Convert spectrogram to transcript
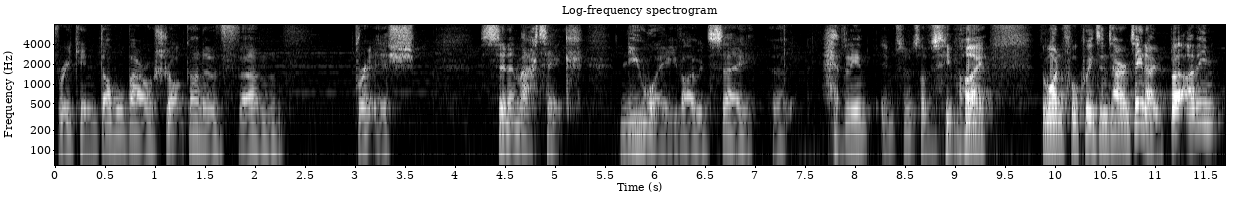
freaking double barrel shotgun of um, British cinematic new wave, I would say, uh, heavily influenced obviously by the wonderful Quentin Tarantino. But I mean,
